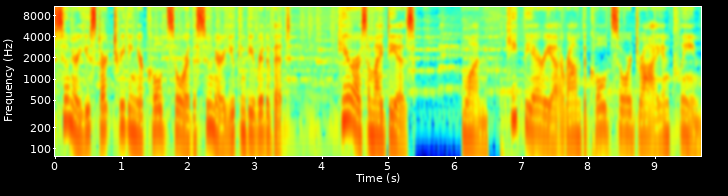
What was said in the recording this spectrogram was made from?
Sooner you start treating your cold sore the sooner you can be rid of it. Here are some ideas. 1. Keep the area around the cold sore dry and clean.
